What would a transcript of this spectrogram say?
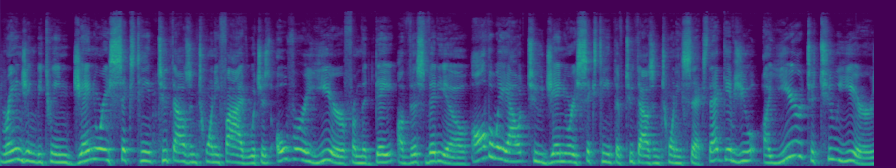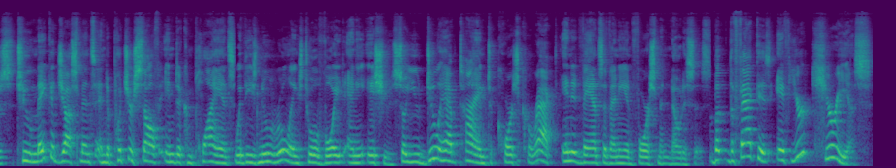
ranging between January 16th, 2025, which is over a year from the date of this video, all the way out to January 16th of 2026. That gives you a year to two years to make adjustments and to put yourself into compliance with these new rulings to avoid any issues. So you do have time to course correct in advance of any enforcement notices. But the fact is, if you're curious,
